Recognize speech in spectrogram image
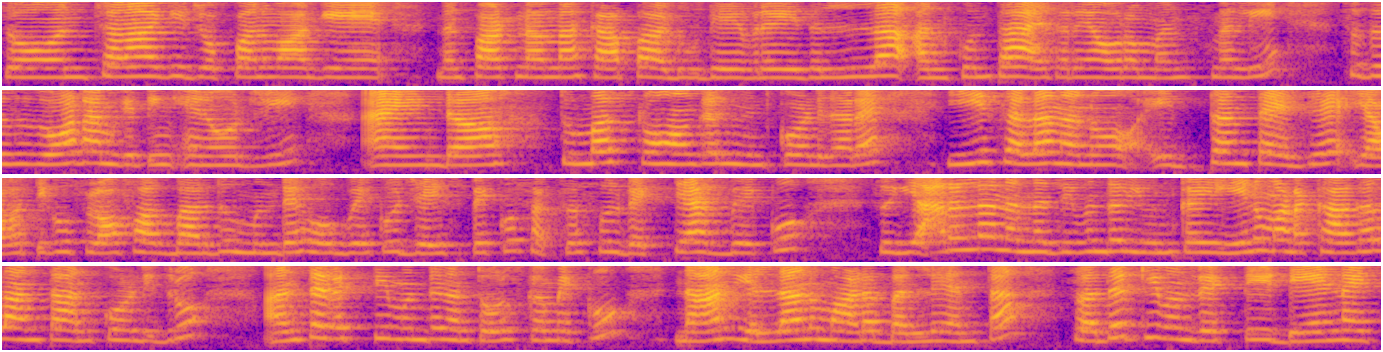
ಸೊ ಚೆನ್ನಾಗಿ ಜೋಪಾನವಾಗಿ ನನ್ನ ಪಾರ್ಟ್ನರ್ನ ಕಾಪಾಡು ದೇವ್ರೆ ಇದೆಲ್ಲ ಅನ್ಕೊಂತಾ ಇದ್ದಾರೆ ಅವರ ಮನಸ್ಸಿನಲ್ಲಿ so this is what I am getting energy and ತುಂಬಾ ಸ್ಟ್ರಾಂಗ್ ಆಗಿ ನಿಂತ್ಕೊಂಡಿದ್ದಾರೆ. ಈ ಸಲ ನಾನು ಇಟ್ಟಂತ ಹೆಜ್ಜೆ ಯಾವತ್ತಿಗೂ ಫ್ಲಾಪ್ ಆಗಬಾರ್ದು. ಮುಂದೆ ಹೋಗ್ಬೇಕು, ಜಯಿಸ್ಬೇಕು ಸಕ್ಸಸ್ಫುಲ್ ವ್ಯಕ್ತಿ ಆಗ್ಬೇಕು. ಸೊ ಯಾರೆಲ್ಲ ನನ್ನ ಜೀವನದಲ್ಲಿ ಇವನ್ ಕೈ ಏನು ಮಾಡಕ್ಕಾಗಲ್ಲ ಅಂತ ಅನ್ಕೊಂಡಿದ್ರು ಅಂತ ವ್ಯಕ್ತಿ ಮುಂದೆ ನಾನು ತೋರಿಸ್ಕೊಬೇಕು. ನಾನು ಎಲ್ಲಾನು ಮಾಡಬಲ್ಲೆ ಅಂತ. ಸೊ ಅದಕ್ಕೆ ಒಂದು ವ್ಯಕ್ತಿ ಡೇ ಅಂಡ್ ನೈಟ್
